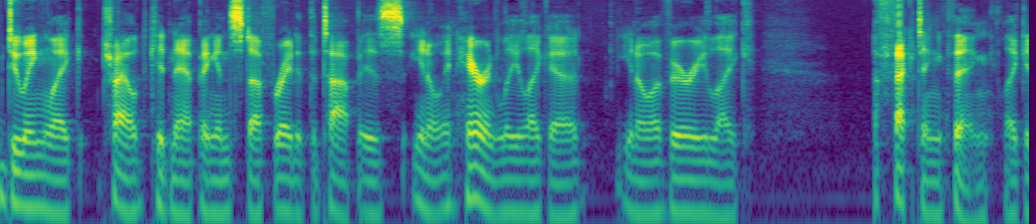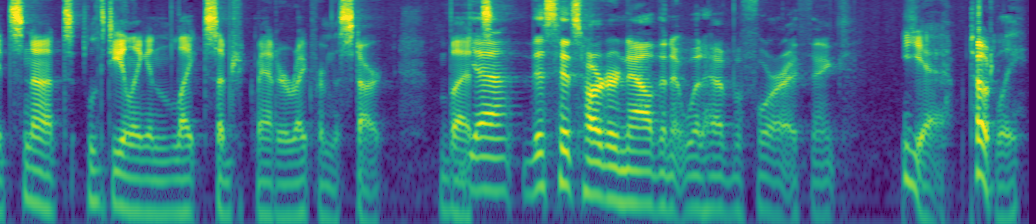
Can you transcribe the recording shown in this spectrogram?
doing like child kidnapping and stuff right at the top is you know inherently like a you know a very like affecting thing. Like it's not dealing in light subject matter right from the start but yeah this hits harder now than it would have before i think. Yeah totally.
